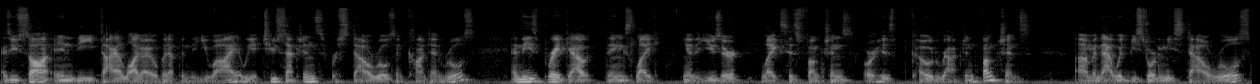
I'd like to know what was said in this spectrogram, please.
As you saw in the dialog I opened up in the UI, we had two sections for style rules and content rules, and these break out things like you know the user likes his functions or his code wrapped in functions, um, and that would be stored in these style rules.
